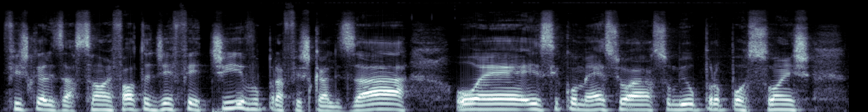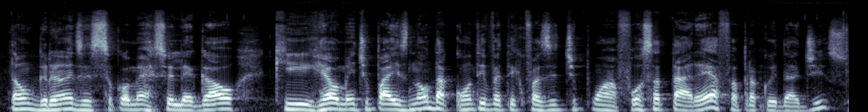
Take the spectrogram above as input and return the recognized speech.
fiscalização, é falta de efetivo para fiscalizar? Ou é esse comércio assumiu proporções tão grandes, esse comércio ilegal, que realmente o país não dá conta e vai ter que fazer tipo uma força-tarefa para cuidar disso?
